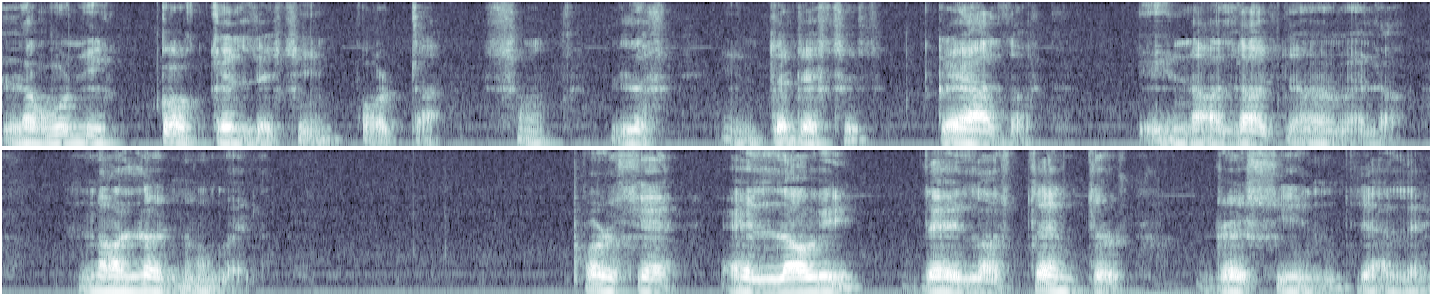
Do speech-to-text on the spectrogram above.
lo único que les importa son los intereses creados y no los números, no los números, porque el lobby de los centros residenciales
